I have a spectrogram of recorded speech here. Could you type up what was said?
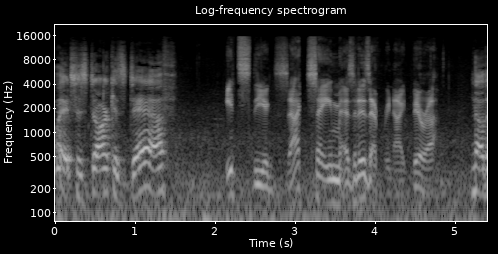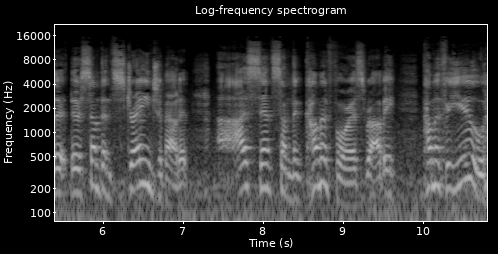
Why, it's as dark as death. It's the exact same as it is every night, Vera. No, there, there's something strange about it. I, I sense something coming for us, Robbie. Coming for you.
